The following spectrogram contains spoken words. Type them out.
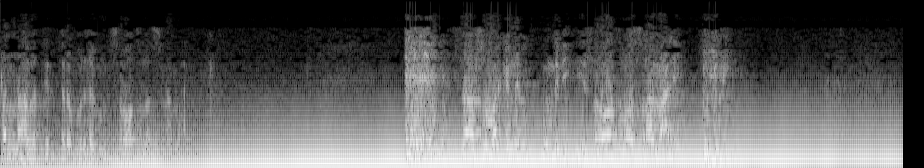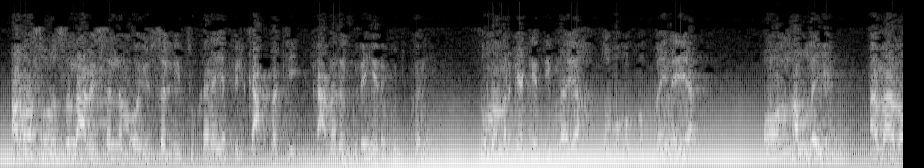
dhanna hala tirtiro buu nebigu salawatullahi waslamu caleyh saasuu marka nebigu ku nadiifiyey salawatullahi wasalaamu caleyh alrasuulu sal alay wasalam oo yusallii tukanaya fi lkacbati kacbada gudaheeda ku tukanaya uma markaa kadibna yakhtubu u khudbaynaya oo hadlaya amaama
